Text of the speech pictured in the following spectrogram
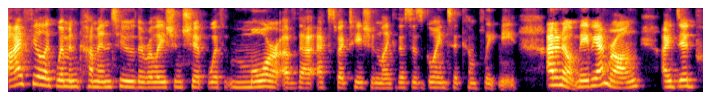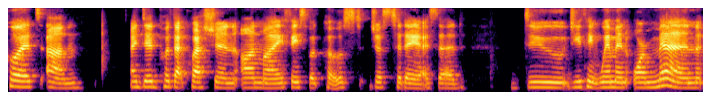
I feel like women come into the relationship with more of that expectation, like this is going to complete me. I don't know. Maybe I'm wrong. I did put, um, I did put that question on my Facebook post just today. I said, "Do do you think women or men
